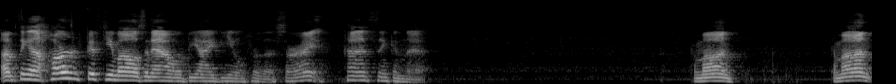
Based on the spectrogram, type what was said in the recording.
I'm thinking 150 miles an hour would be ideal for this, alright? Kind of thinking that. Come on. Come on.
